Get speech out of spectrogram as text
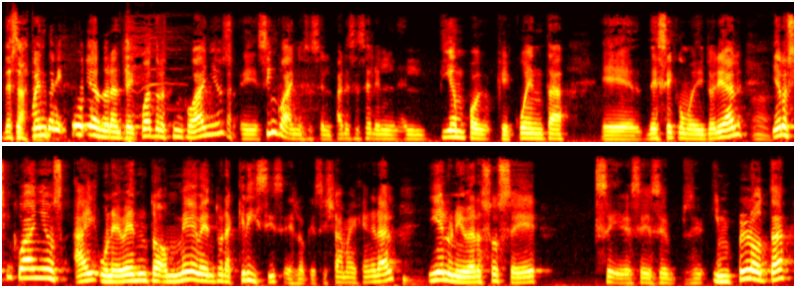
sí, se cuentan historias durante cuatro o cinco años. Eh, cinco años es el, parece ser el, tiempo que cuenta eh, DC como editorial. Ah. Y a los cinco años hay un evento, un mega evento, una crisis, es lo que se llama en general, y el universo se, se, se, implota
